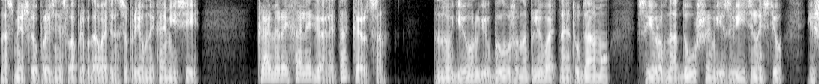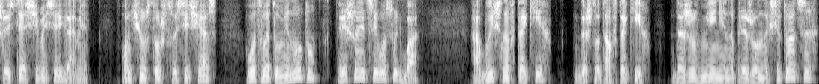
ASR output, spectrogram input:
Насмешливо произнесла преподавательница приемной комиссии. Камерой Хали-Гали, так кажется? Но Георгию было уже наплевать на эту даму с ее равнодушием, язвительностью и шелестящими серьгами. Он чувствовал, что сейчас, вот в эту минуту, решается его судьба. Обычно в таких, да что там в таких, даже в менее напряженных ситуациях,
